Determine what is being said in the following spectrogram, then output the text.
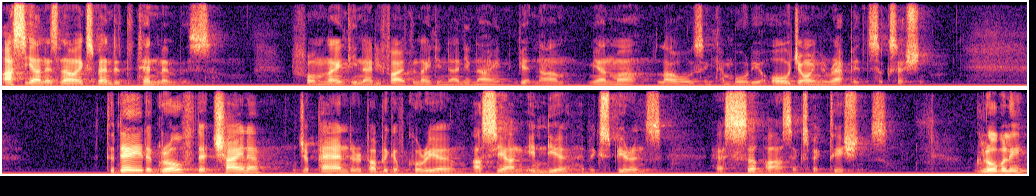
ASEAN has now expanded to 10 members. From 1995 to 1999, Vietnam, Myanmar, Laos, and Cambodia all joined in rapid succession. Today, the growth that China, Japan, the Republic of Korea, ASEAN, India have experienced has surpassed expectations. Globally,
